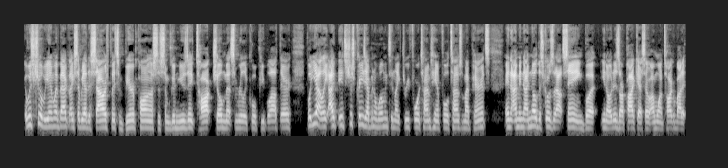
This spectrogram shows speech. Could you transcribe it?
it was chill. We went back, like I said, we had the sours, played some beer pong, listened to some good music, talked, chill, met some really cool people out there. But yeah, like I, it's just crazy. I've been to Wilmington like three, four times, handful of times with my parents, and I mean, I know this goes without saying, but you know, it is our podcast. I, I want to talk about it.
